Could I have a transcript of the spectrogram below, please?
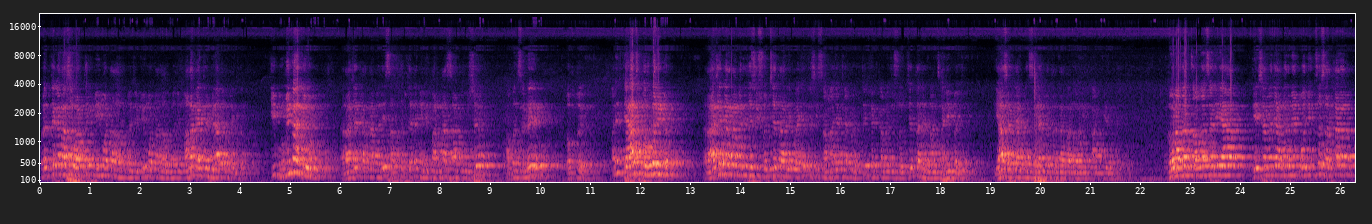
प्रत्येकाला असं वाटतं की मी मोठा झालो पाहिजे मी मोठा झालो पाहिजे मला काहीतरी मिळालं पाहिजे. ही भूमिका घेऊन राजकारणामध्ये सातत्याने गेली. पन्नास साठ वर्ष आपण सगळे बघतोय. आणि त्याच बरोबरीनं राजकारणामध्ये जशी स्वच्छता आली पाहिजे तशी समाजाच्या घटकामध्ये स्वच्छता निर्माण झाली पाहिजे. यासाठी आपण सगळ्या पत्रकार बांधवांनी काम केलं पाहिजे. दोन हजार चौदा साली या देशामध्ये आदरणीय मोदींचं सरकार आलं.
